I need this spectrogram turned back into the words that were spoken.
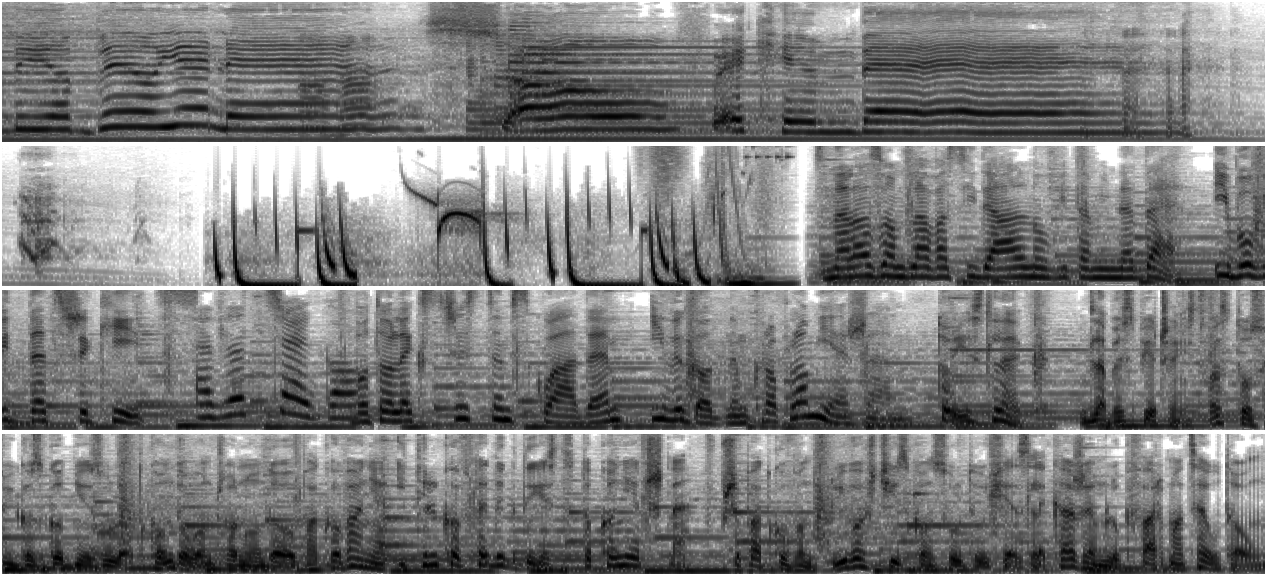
wanna be a billionaire so freaking bad. Znalazłam dla Was idealną witaminę D. Ibuvit D3 Kids. A dlaczego? Bo to lek z czystym składem i wygodnym kroplomierzem. To jest lek. Dla bezpieczeństwa stosuj go zgodnie z ulotką dołączoną do opakowania i tylko wtedy, gdy jest to konieczne. W przypadku wątpliwości skonsultuj się z lekarzem lub farmaceutą.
